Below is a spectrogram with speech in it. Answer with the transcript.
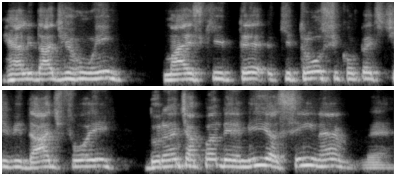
realidade ruim, mas que, que trouxe competitividade foi durante a pandemia, assim, né? É,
